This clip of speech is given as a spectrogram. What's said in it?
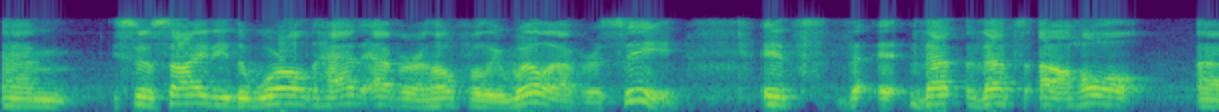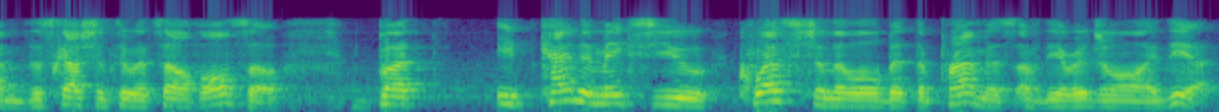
um, society the world had ever and hopefully will ever see? It's th- that that's a whole um, discussion to itself also, but it kind of makes you question a little bit the premise of the original idea.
